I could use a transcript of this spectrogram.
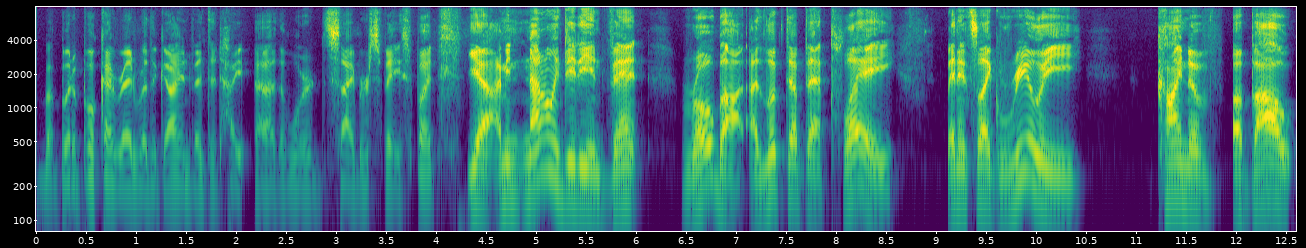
but, but a book I read where the guy invented hy- uh, the word cyberspace. But yeah, I mean, not only did he invent robot, I looked up that play, and it's like really kind of about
